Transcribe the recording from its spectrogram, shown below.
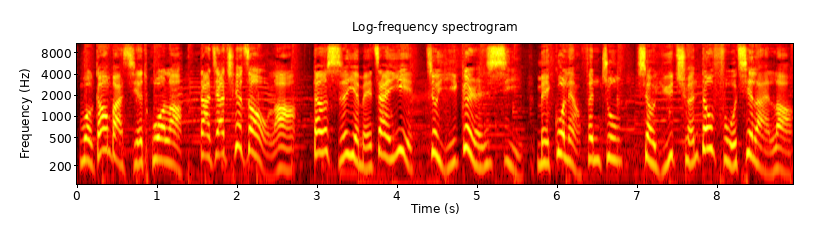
我刚把鞋脱了，大家却走了。当时也没在意，就一个人洗。没过两分钟，小鱼全都浮起来了。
